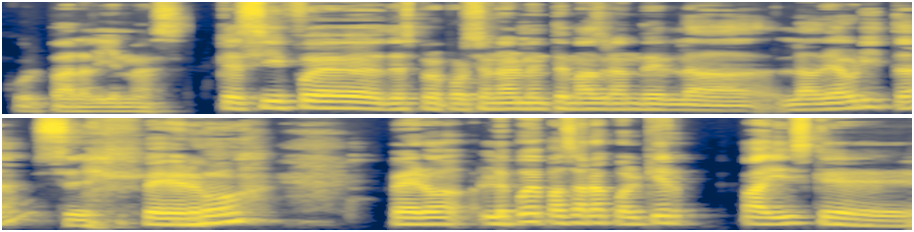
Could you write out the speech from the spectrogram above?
culpar a alguien más. Que sí fue desproporcionalmente más grande la, la de ahorita, Sí. pero, pero le puede pasar a cualquier país que,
